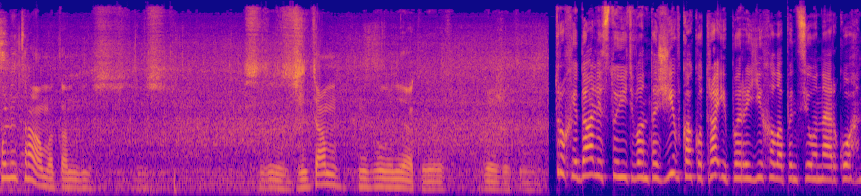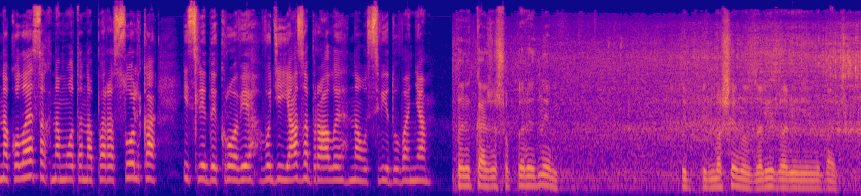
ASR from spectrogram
Політравма там з, з- з життям не було ніякого вижити. Трохи далі стоїть вантажівка, котра і переїхала пенсіонерку. На колесах намотана парасолька і сліди крові. Водія забрали на освідування. Перекаже, що перед ним під, під машину залізла, він її не бачив.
